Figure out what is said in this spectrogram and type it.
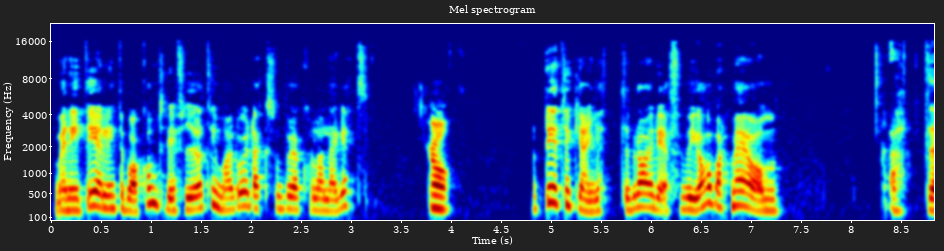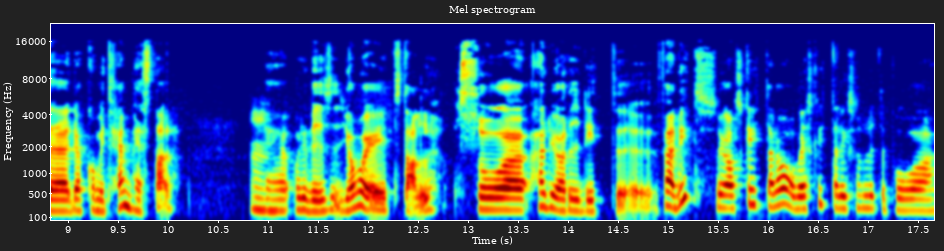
Men är inte Elin tillbaka om tre, fyra timmar, då är det dags att börja kolla läget. Ja. Och det tycker jag är en jättebra idé, för jag har varit med om att eh, det har kommit hem hästar. Mm. Eh, och det vis, jag var i ett stall och så hade jag ridit eh, färdigt. Så jag skrittade av och jag skrittade liksom lite på,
